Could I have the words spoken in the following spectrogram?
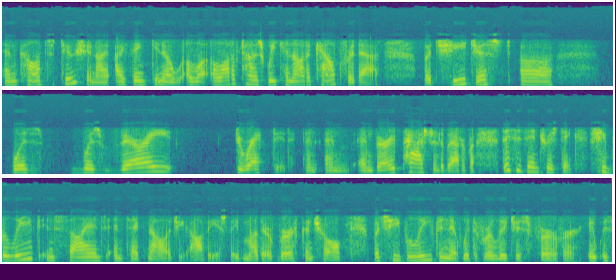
and constitution i i think you know a, lo- a lot of times we cannot account for that but she just uh was was very directed and, and, and very passionate about her. This is interesting. She believed in science and technology, obviously, mother of birth control, but she believed in it with religious fervor. It was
